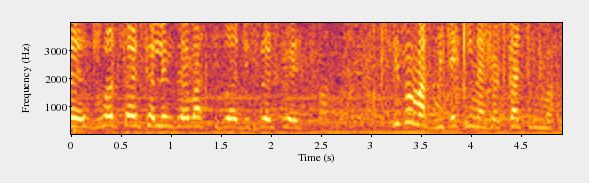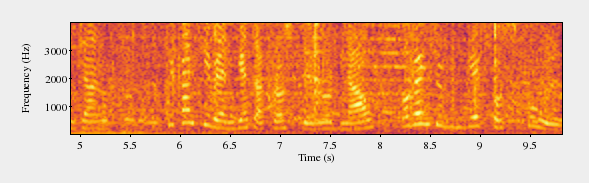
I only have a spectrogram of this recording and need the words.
a road sign telling drivers to go a different way. People must be taking a shortcut through Makutano. We can't even get across the road now. We're going to be late for school.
